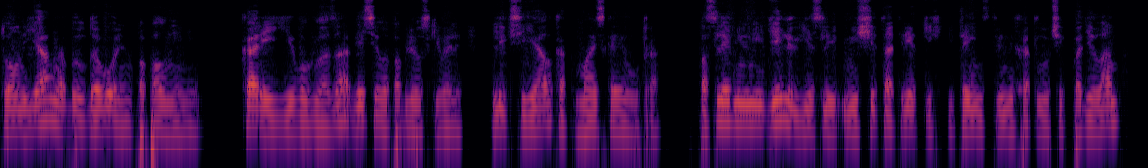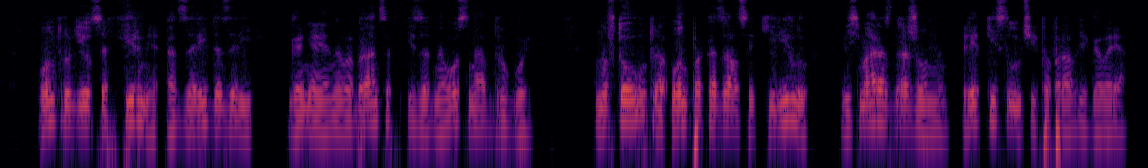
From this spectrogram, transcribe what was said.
то он явно был доволен пополнением. Карие его глаза весело поблескивали, лик сиял, как майское утро. Последнюю неделю, если не считать редких и таинственных отлучек по делам, он трудился в фирме от зари до зари, гоняя новобранцев из одного сна в другой. Но в то утро он показался Кириллу весьма раздраженным, редкий случай, по правде говоря.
